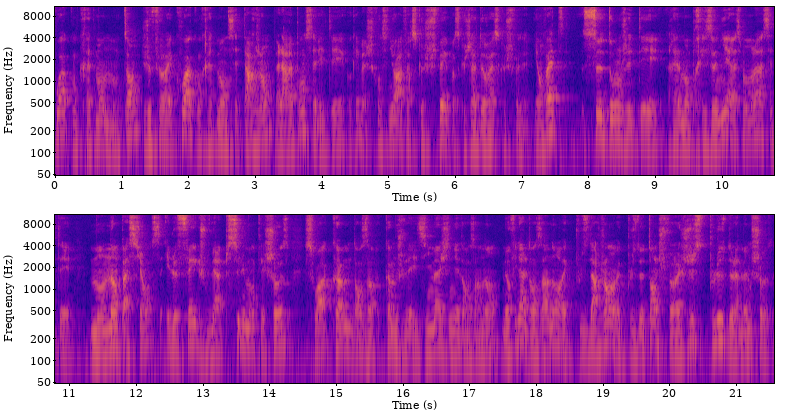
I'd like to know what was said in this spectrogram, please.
quoi concrètement de mon temps? Je ferais quoi concrètement de cet argent? Bah, La réponse, elle était, ok, bah, je continuerai à faire ce que je fais parce que j'adorais ce que je faisais. Et en fait, ce dont j'étais réellement prisonnier à ce moment-là, c'était mon impatience et le fait que je voulais absolument que les choses soient comme, dans un, comme je les imaginais dans un an. Mais au final, dans un an, avec plus d'argent, avec plus de temps, je ferais juste plus de la même chose.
